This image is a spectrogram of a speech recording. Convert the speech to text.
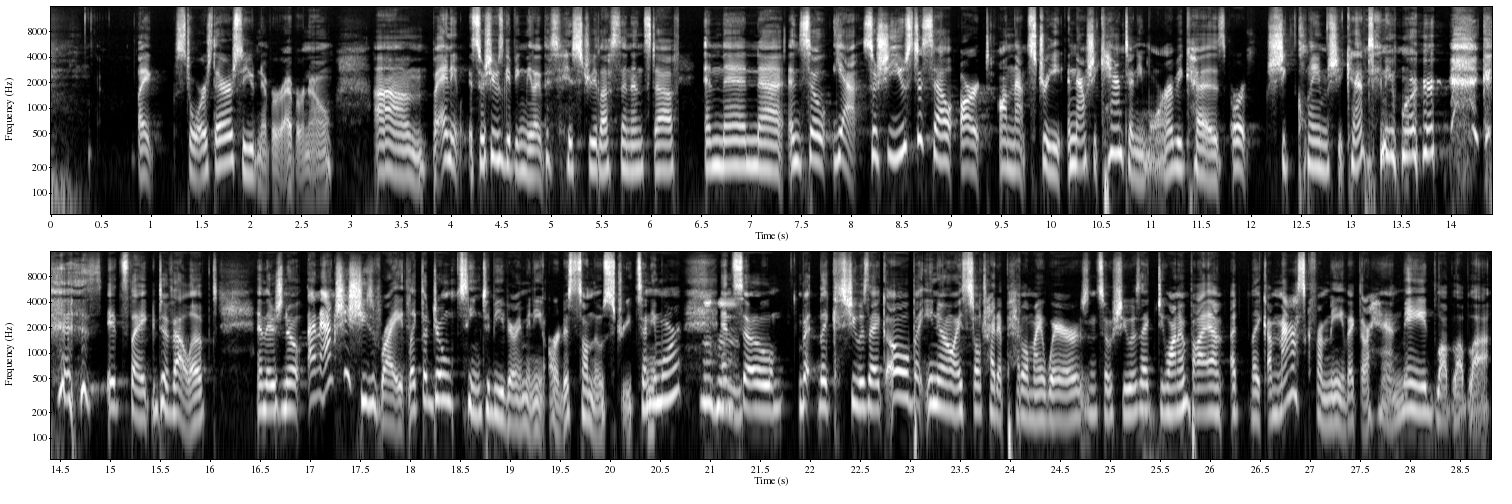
like stores there. So you'd never ever know. Um, but anyway, so she was giving me like this history lesson and stuff. And then, uh, and so, yeah, so she used to sell art on that street and now she can't anymore because, or she claims she can't anymore because it's like developed and there's no, and actually she's right. Like there don't seem to be very many artists on those streets anymore. Mhm. And so, but like she was like, oh, but you know, I still try to peddle my wares. And so she was like, do you want to buy a, a like a mask from me? Like they're handmade, blah blah blah.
